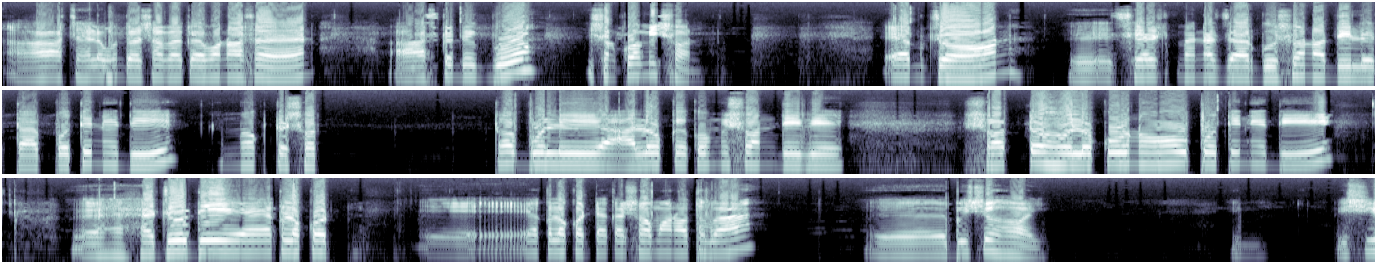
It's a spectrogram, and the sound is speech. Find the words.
আচ্ছা হ্যালো বন্ধুরা, সবাই কেমন আছেন? আজকে দেখব কমিশন একজন সেলস ম্যানেজার ঘোষণা দিলে তার প্রতিনিধি মুক্ত শর্তাবলী আলোকে কমিশন দিবে। শর্ত হলো কোনো প্রতিনিধি যদি এক লক্ষ এক লক্ষ টাকা সমান অথবা বেশি হয়। বেশি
